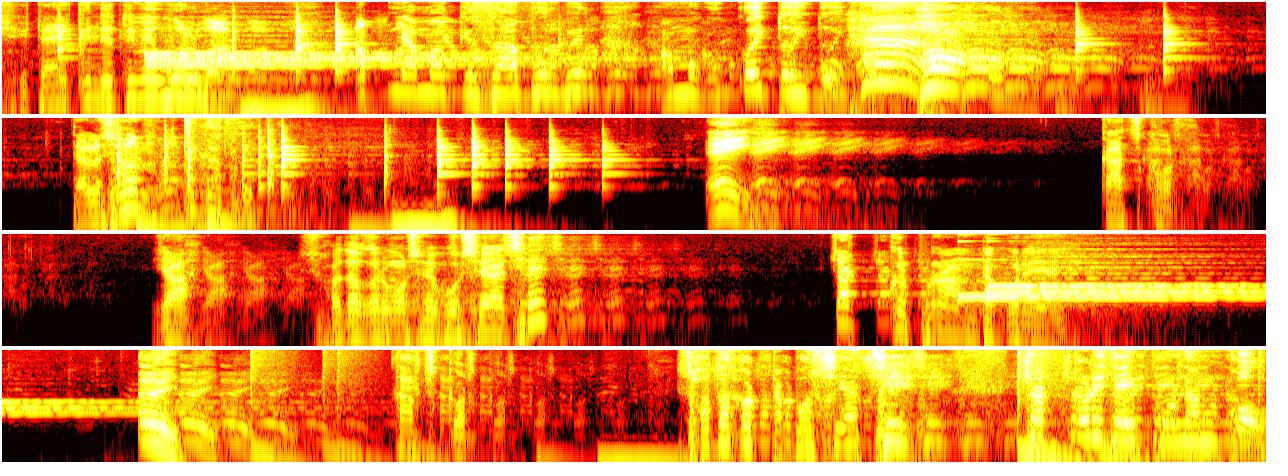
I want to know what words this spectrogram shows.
সেটাই কিন্তু তুমি বলবা। আপনি আমাকে যা বলবেন আমাকে কইতে হইব। হ্যাঁ। হ্যাঁ, তাহলে শোন। ঠিক আছে। এই কাজ কর। যা সদাগর মশাই বসে আছে। চট করে প্রণামটা করে আয়। এই কাজ কর। সদাগরটা বসে আছে। চট করে যাই প্রণাম কর।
